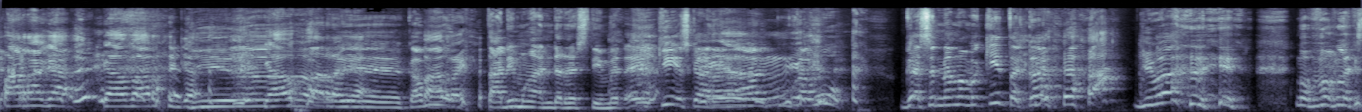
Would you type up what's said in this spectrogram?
parah gak? Gak parah gak? Gila, Gak parah gak? eh, Kamu Parah. tadi mengunderestimate Eki sekarang Iya. kamu gak senang sama kita kan? Gimana nih? Ngomong lagi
